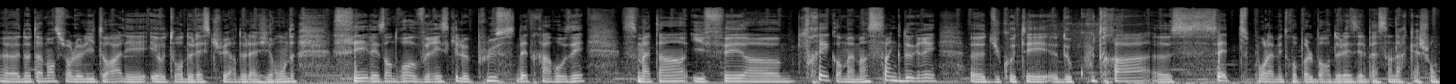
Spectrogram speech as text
euh, notamment sur le littoral et, autour de l'estuaire de la Gironde. C'est les endroits où vous risquez le plus d'être arrosé. Ce matin, il fait frais quand même, hein, 5 degrés du côté de Coutras, 7 pour la métropole bordelaise et le bassin d'Arcachon.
